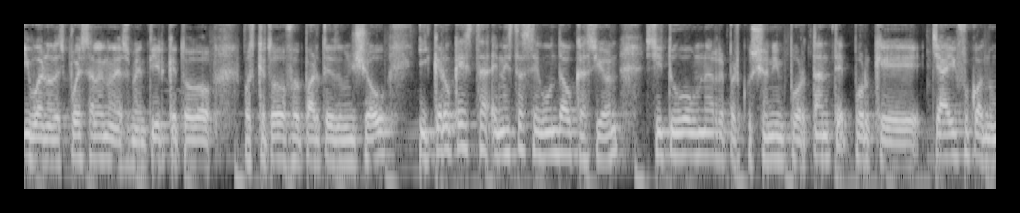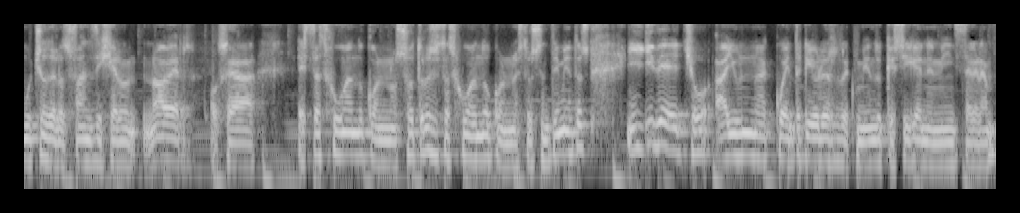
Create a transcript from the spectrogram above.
Y bueno, después salen a desmentir que todo, pues que todo fue parte de un show. Y creo que esta, en esta segunda ocasión sí tuvo una repercusión importante porque ya ahí fue cuando muchos de los fans dijeron, no, a ver, o sea, estás jugando con nosotros, estás jugando con nuestros sentimientos. Y de hecho, hay una cuenta que yo les recomiendo que sigan en Instagram.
